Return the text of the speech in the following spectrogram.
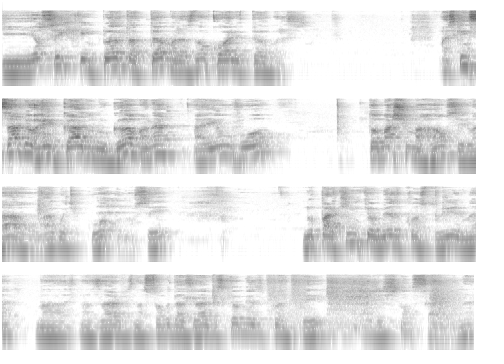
e eu sei que quem planta tâmaras não colhe tâmaras. Mas quem sabe eu reencado no gama, né? Aí eu vou tomar chimarrão, sei lá, água de coco, não sei. No parquinho que eu mesmo construí, né? nas árvores, na sombra das árvores que eu mesmo plantei, a gente não sabe, né?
